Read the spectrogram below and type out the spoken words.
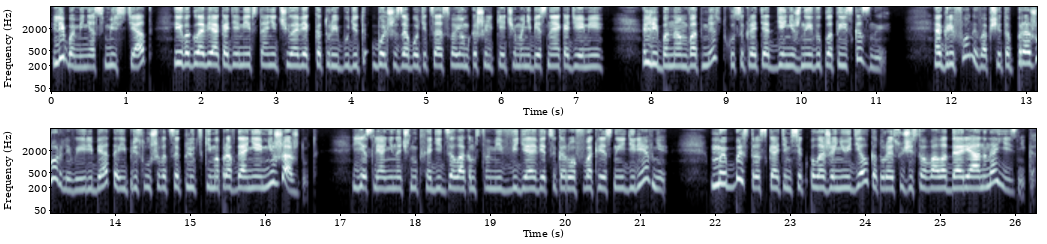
либо меня сместят, и во главе Академии встанет человек, который будет больше заботиться о своем кошельке, чем о Небесной Академии, либо нам в отместку сократят денежные выплаты из казны. А грифоны вообще-то прожорливые ребята и прислушиваться к людским оправданиям не жаждут. Если они начнут ходить за лакомствами в виде овец и коров в окрестные деревни, мы быстро скатимся к положению дел, которое существовало до Ариана Наездника.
